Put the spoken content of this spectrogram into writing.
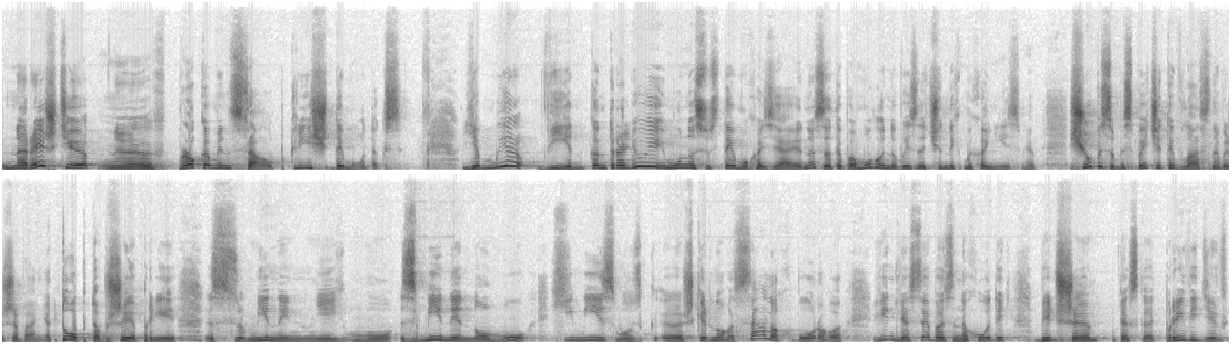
нарешті е, прокоменсалп, кліщ демодекс. Ємир він контролює імунну систему хазяїна за допомогою невизначених механізмів, щоб забезпечити власне виживання. Тобто, вже при зміненому, зміненому хімізму е, шкірного сала хворого він для себе знаходить більше так сказати, привідів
